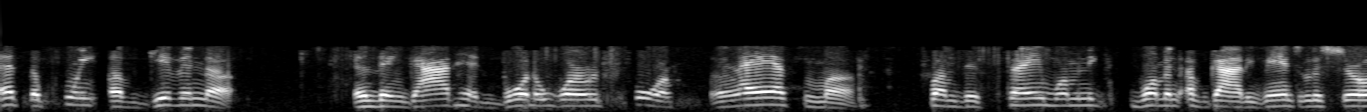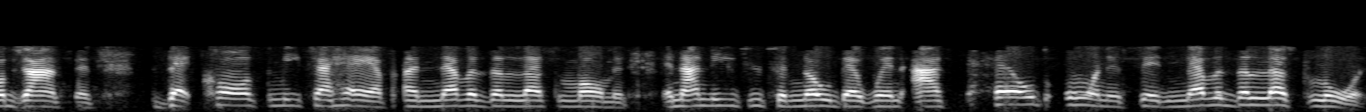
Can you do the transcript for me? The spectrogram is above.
at the point of giving up. And then God had brought a word forth last month from this same woman woman of God, Evangelist Cheryl Johnson, that caused me to have a nevertheless moment. And I need you to know that when I held on and said, nevertheless, Lord,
